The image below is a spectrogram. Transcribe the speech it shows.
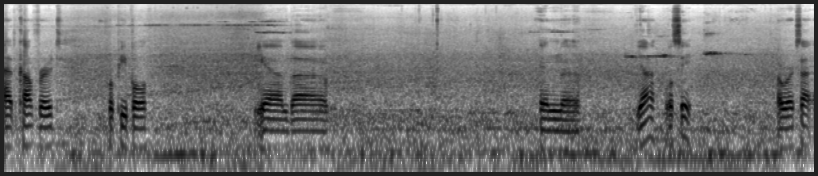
add comfort for people and uh, and uh, yeah we'll see how it works out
